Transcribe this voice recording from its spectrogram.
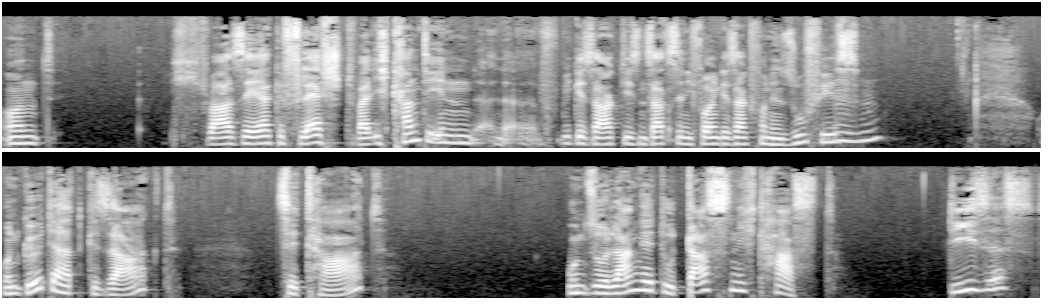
Und ich war sehr geflasht, weil ich kannte ihn, äh, wie gesagt, diesen Satz, den ich vorhin gesagt von den Sufis. Und Goethe hat gesagt, Zitat, und solange du das nicht hast, dieses,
